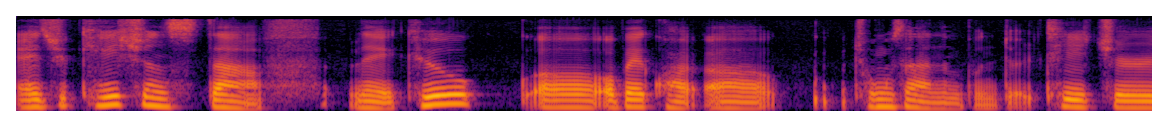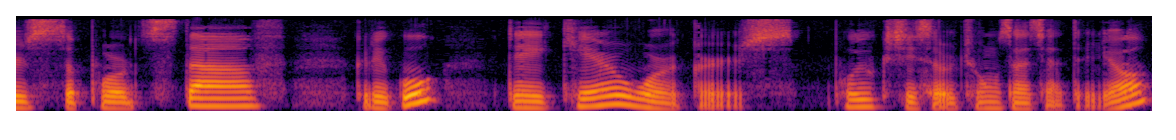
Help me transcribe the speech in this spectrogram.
education staff, 네, 교육업에 과, 어, 종사하는 분들, teachers, support staff, 그리고 daycare workers, 보육시설 종사자들요.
